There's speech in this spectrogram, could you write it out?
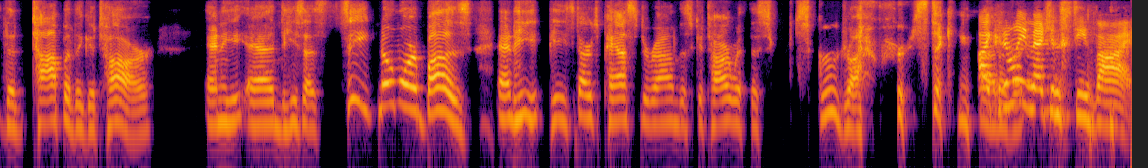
the top of the guitar and he and he says see no more buzz. And he he starts passing around this guitar with this screwdriver sticking i can only it. imagine steve vai.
